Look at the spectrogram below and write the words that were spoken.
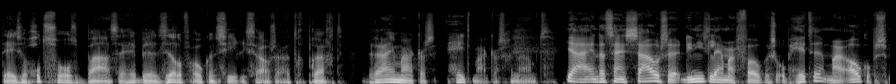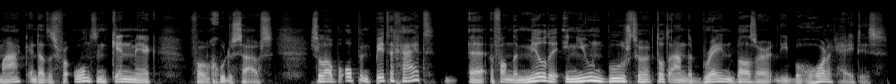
Deze hot sauce bazen hebben zelf ook een serie sausen uitgebracht. Rijmakers, heetmakers genaamd. Ja, en dat zijn sauzen die niet alleen maar focussen op hitte, maar ook op smaak. En dat is voor ons een kenmerk voor een goede saus. Ze lopen op in pittigheid, eh, van de milde immune booster tot aan de brain buzzer die behoorlijk heet is.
